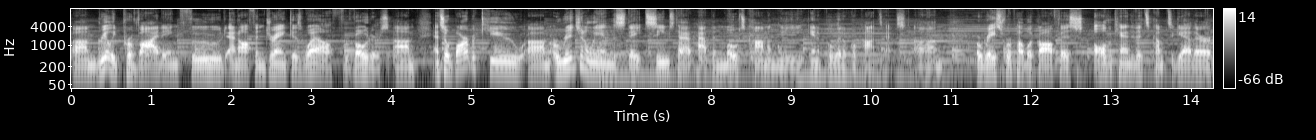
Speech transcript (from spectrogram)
um, really providing food and often drink as well for voters. Um, and so barbecue, um, originally in the state, seems to have happened most commonly in a political context. A race for public office. All the candidates come together,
